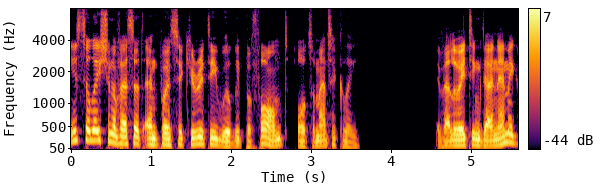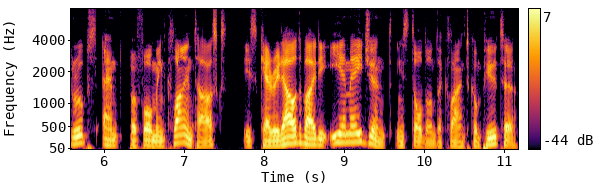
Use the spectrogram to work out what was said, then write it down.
installation of ESET endpoint security will be performed automatically. Evaluating dynamic groups and performing client tasks is carried out by the EM agent installed on the client computer.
